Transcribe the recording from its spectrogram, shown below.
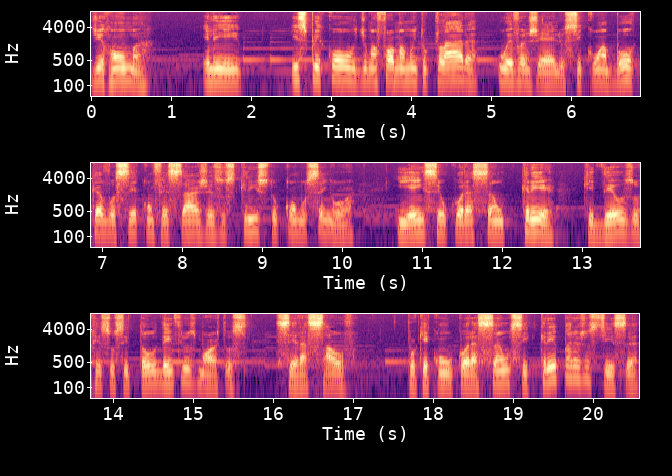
de Roma, ele explicou de uma forma muito clara o evangelho. Se com a boca você confessar Jesus Cristo como Senhor e em seu coração crer que Deus o ressuscitou dentre os mortos, será salvo. Porque com o coração se crê para a justiça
